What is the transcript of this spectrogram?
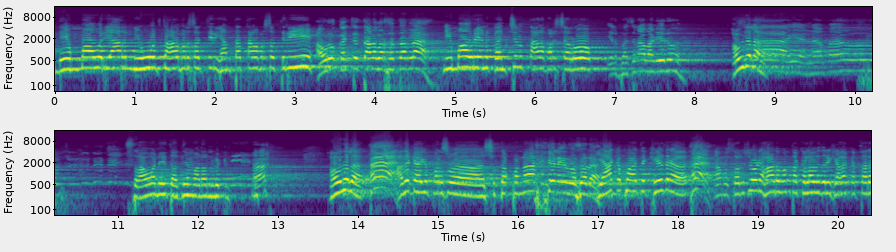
ನಿಮ್ಮವ್ರು ಯಾರು ನೀವು ತಾಳ ಬರ್ಸತ್ತೀರಿ? ಎಂತ ತಾಳ ಬರ್ಸತ್ತೀರಿ? ಅವರು ಕಂಚಿನ ತಾಳ ಬರ್ಸತ್ತಾರಲ್ಲ. ನಿಮ್ಮವ್ರು ಏನು ಕಂಚಿನ ತಾಳ ಬರ್ಸಾರು ಏನು ಭಜನಾ ಮಾಡಿರು? ಹೌದಲ್ಲ? ಶ್ರಾವಣ ಐತೆ ಅದನ್ನೇ ಮಾಡನ್ಬೇಕು ಹೌದಲ್ಲ? ಅದಕ್ಕಾಗಿ ಪರಸ ಸಿದ್ದಪ್ಪಣ್ಣ ಯಾಕಪ್ಪ ಅಂತ ಕೇಳಿದ್ರ ನಮ್ಮ ಸರಜೋಡಿ ಹಾಡುವಂತ ಕಲಾವಿದರಿಗೆ ಹೇಳಕತ್ತಾರ.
